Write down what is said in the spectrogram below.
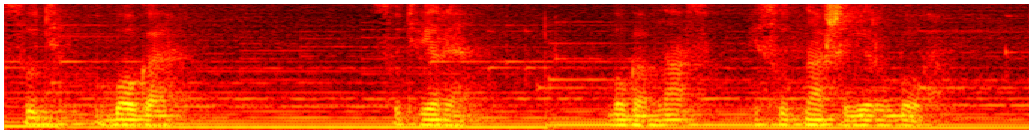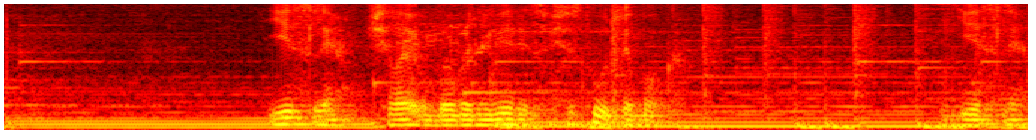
суть Бога, суть веры Бога в нас и суть нашей веры в Бога. Если человек в Бога не верит, существует ли Бог? Если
